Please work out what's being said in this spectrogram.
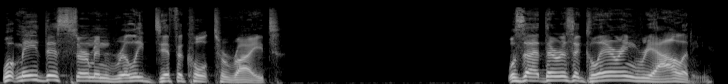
What made this sermon really difficult to write was that there is a glaring reality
